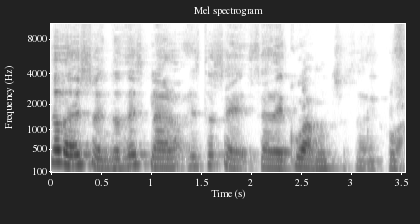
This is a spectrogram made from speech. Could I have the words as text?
todo eso. Entonces, claro, esto se, se adecua mucho, se adecua.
